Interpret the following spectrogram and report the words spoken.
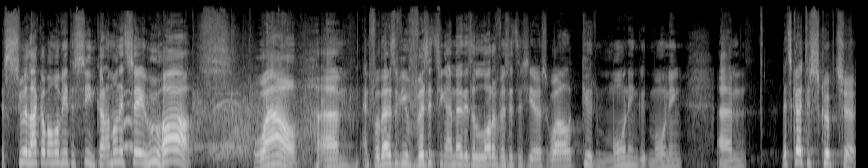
Dit is so lekker om almal weer te sien. Kan almal net? Wow. Um and for those of you visiting, I know there's a lot of visitors here as well. Good morning, good morning. Um Let's go to scripture.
